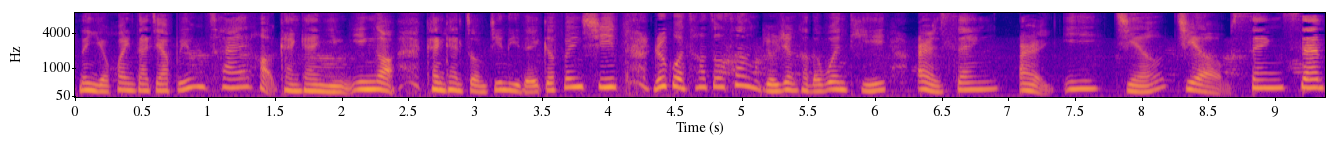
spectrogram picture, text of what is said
那也欢迎大家不用猜，好看看影音哦，看看总经理的一个分析。如果操作上有任何的问题，二三二一九九三三。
